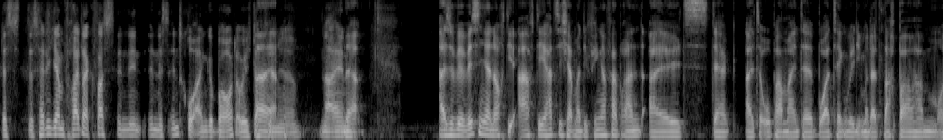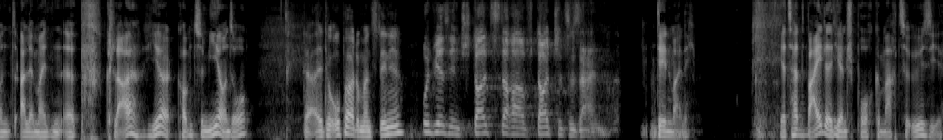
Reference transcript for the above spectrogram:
Das, das hätte ich am Freitag fast in, den, in das Intro eingebaut, aber ich dachte Ah, ja. mir, nein. Ja. Also wir wissen ja noch, die AfD hat sich ja mal die Finger verbrannt, als der alte Opa meinte, Boateng will jemand als Nachbar haben und alle meinten, äh, pff, klar, hier, komm zu mir und so. Der alte Opa, du meinst den hier? Und wir sind stolz darauf, Deutsche zu sein. Den meine ich. Jetzt hat Weidel hier einen Spruch gemacht zu Özil.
